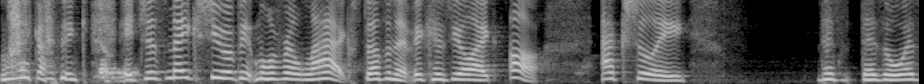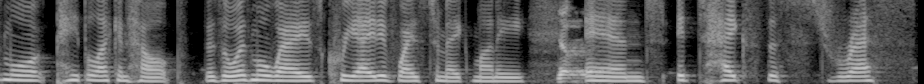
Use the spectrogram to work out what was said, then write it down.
Like I think it just makes you a bit more relaxed, doesn't it? Because you're like, oh, actually, there's there's always more people I can help. There's always more ways, creative ways to make money. Yep. And it takes the stress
